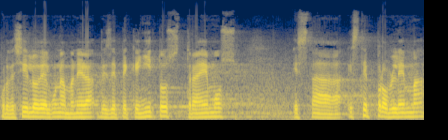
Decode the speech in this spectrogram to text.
por decirlo de alguna manera, desde pequeñitos traemos esta, este problema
